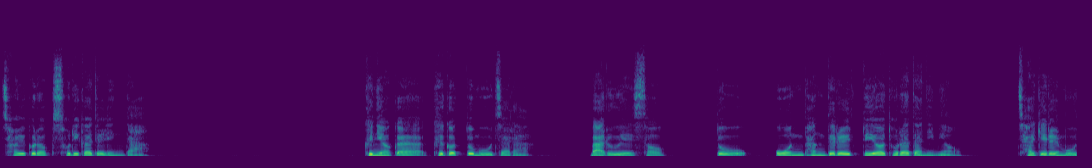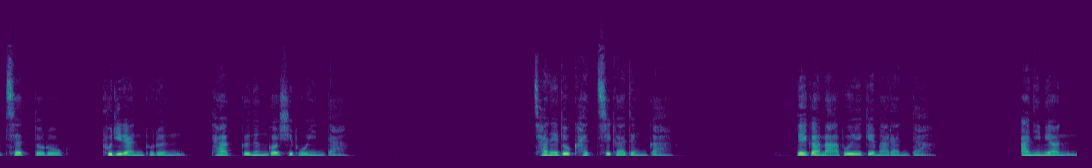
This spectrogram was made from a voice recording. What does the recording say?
철그럭 소리가 들린다. 그녀가 그것도 모자라 마루에서 또 온 방들을 뛰어 돌아다니며 자기를 못 찾도록 불이란 불은 다 끄는 것이 보인다. 자네도 같이 가든가. 내가 마부에게 말한다. 아니면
